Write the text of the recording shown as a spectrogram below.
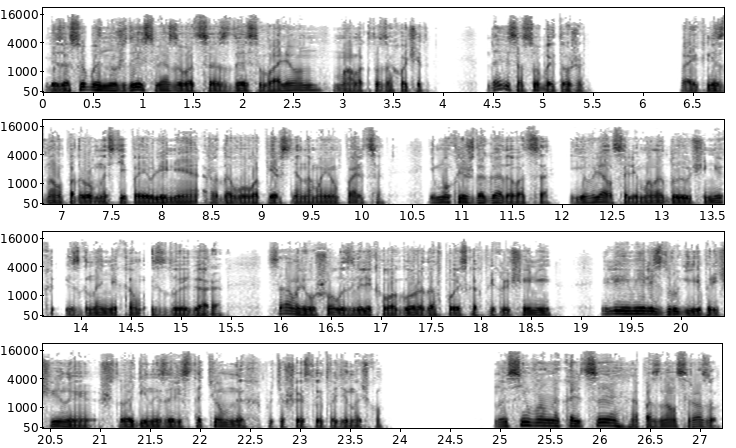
Без особой нужды связываться с Дес Валион мало кто захочет. Да и с особой тоже. Пайк не знал подробностей появления родового перстня на моем пальце и мог лишь догадываться, являлся ли молодой ученик изгнанником из Дуэгара, сам ли ушел из великого города в поисках приключений, или имелись другие причины, что один из аристотемных путешествует в одиночку. Но символ на кольце опознал сразу,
